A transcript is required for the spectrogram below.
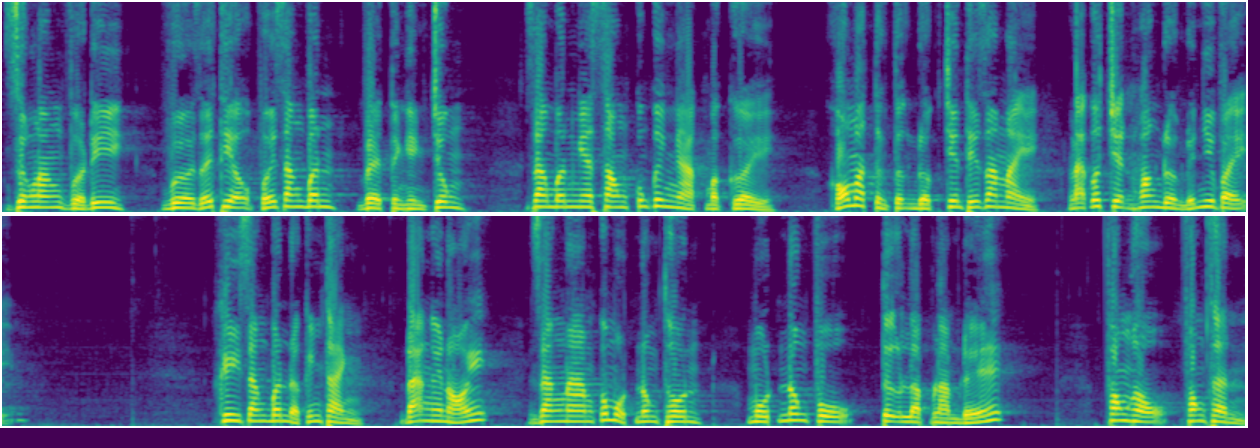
Dương Lăng vừa đi, vừa giới thiệu với Giang Bân về tình hình chung. Giang Bân nghe xong cũng kinh ngạc mà cười, Khó mà tưởng tượng được trên thế gian này lại có chuyện hoang đường đến như vậy. Khi Giang Bân ở Kinh Thành đã nghe nói Giang Nam có một nông thôn, một nông phụ tự lập làm đế. Phong hậu, phong thần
